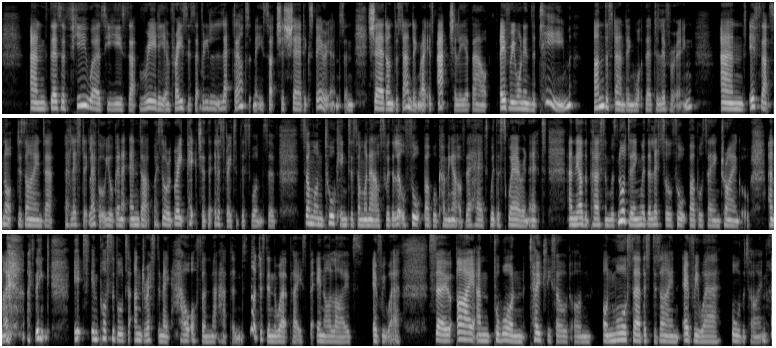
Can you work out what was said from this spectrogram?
And there's a few words you use that really, and phrases that really leapt out at me, such as shared experience and shared understanding, right? It's actually about everyone in the team understanding what they're delivering. And if that's not designed at a holistic level, you're going to end up. I saw a great picture that illustrated this once of someone talking to someone else with a little thought bubble coming out of their head with a square in it. And the other person was nodding with a little thought bubble saying triangle. And I, I think it's impossible to underestimate how often that happens, not just in the workplace, but in our lives everywhere. So I am, for one, totally sold on on more service design everywhere all the time.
